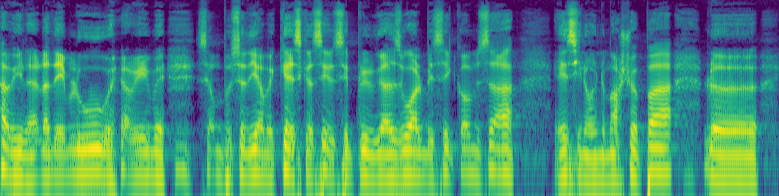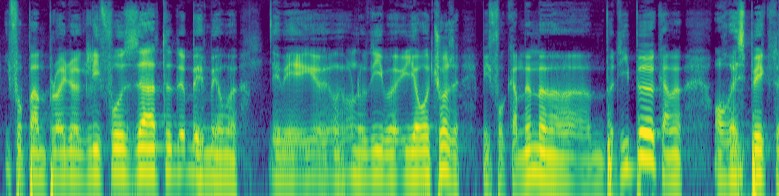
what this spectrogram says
avec la, la déblou, oui, mais on peut se dire, mais qu'est-ce que c'est? C'est plus le gasoil, mais c'est comme ça, et sinon il ne marche pas, le, il ne faut pas employer le glyphosate, mais, mais, on nous dit, il y a autre chose, mais il faut quand même un, petit peu, quand même, on respecte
